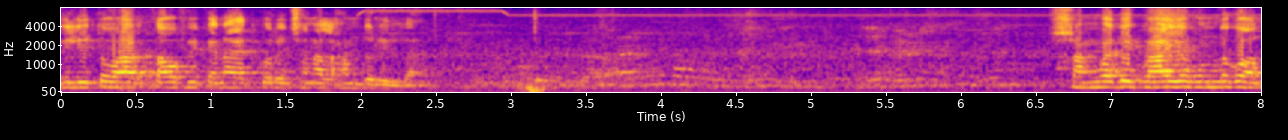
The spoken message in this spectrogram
মিলিত হওয়ার তাওফিক এনায়ত করেছেন, আলহামদুলিল্লাহ। সাংবাদিক ভাই ও বন্ধুগণ,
